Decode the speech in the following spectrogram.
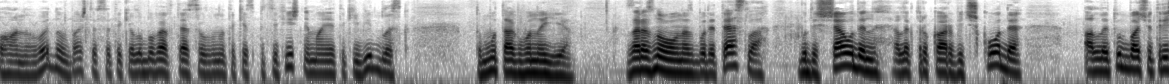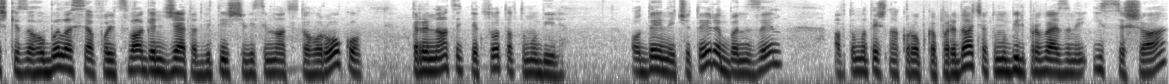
Погано видно, бачите, все-таки лобове в Тесел, воно таке специфічне, має такий відблиск, тому так воно є. Зараз знову у нас буде Тесла, буде ще один електрокар від Шкоди, але тут бачу трішки загубилася Volkswagen Jetta 2018 року 13500 автомобіль. 1,4 бензин, автоматична коробка передач. Автомобіль привезений із США.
